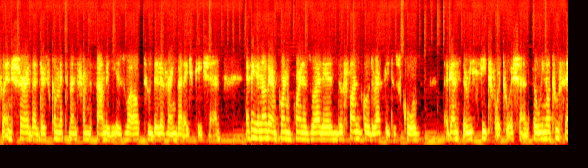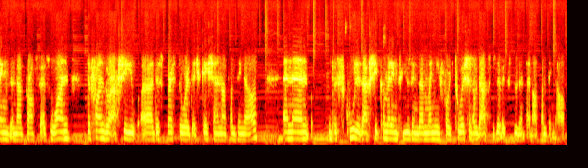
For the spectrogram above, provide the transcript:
to ensure that there's commitment from the family as well to delivering that education I think another important point as well is the funds go directly to schools against the receipt for tuition. So we know two things in that process. One, the funds were actually uh, dispersed towards education, not something else. And then the school is actually committing to using that money for tuition of that specific student and not something else.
